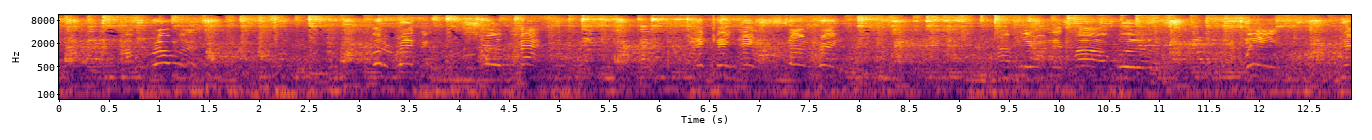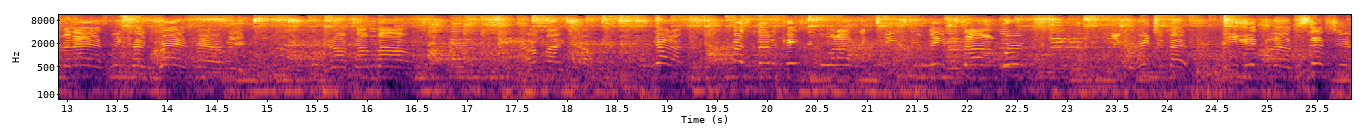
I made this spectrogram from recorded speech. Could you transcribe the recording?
I'm rolling. For the record, aka. I'm here on this hardwood. We ain't ass, we cutting grass around here. You know what I'm talking about? Got going out to Design Works. You can reach him at Obsession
